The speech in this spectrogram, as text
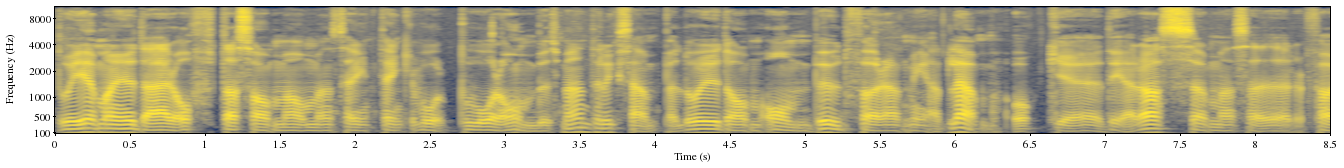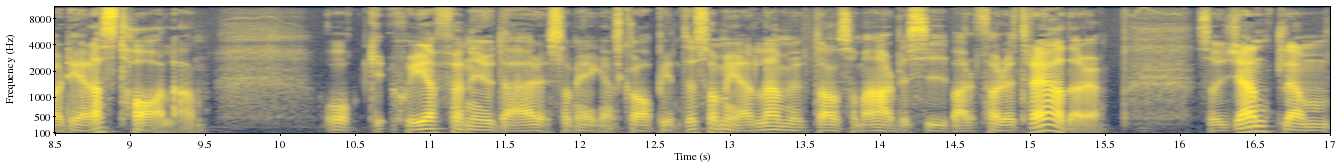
Då är man ju där ofta som om man tänker på våra ombudsmän till exempel. Då är de ombud för en medlem och eh, deras, om man säger, för deras talan. Och chefen är ju där som egenskap, inte som medlem utan som arbetsgivarföreträdare. Så egentligen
